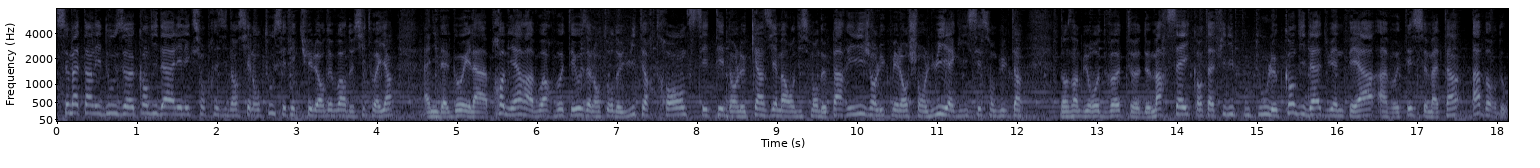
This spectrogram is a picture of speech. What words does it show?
Ce matin, les 12 candidats à l'élection présidentielle ont tous effectué leur devoir de citoyen. Anne Hidalgo est la première à avoir voté aux alentours de 8h30. C'était dans le 15e arrondissement de Paris. Jean-Luc Mélenchon, lui, a glissé son bulletin dans un bureau de vote de Marseille. Quant à Philippe Poutou, le candidat du NPA, a voté ce matin à Bordeaux.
